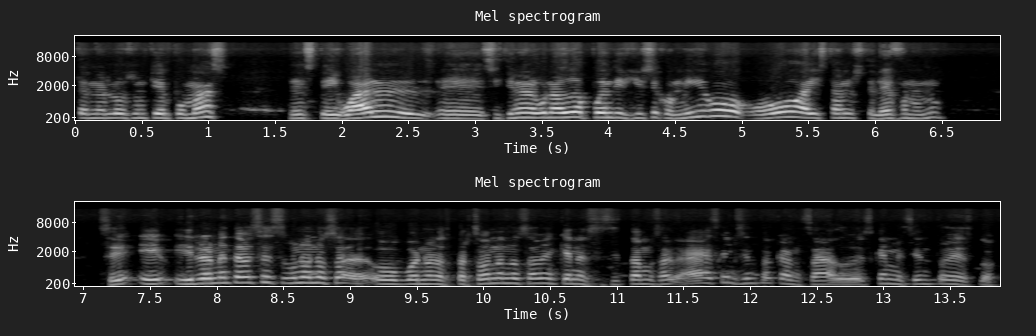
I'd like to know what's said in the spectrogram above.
tenerlos un tiempo más. Este, igual, eh, si tienen alguna duda, pueden dirigirse conmigo o ahí están los teléfonos, ¿no? Sí, y, realmente a veces uno no sabe, o bueno, las personas no saben que necesitamos algo. Ah, es que me siento cansado, es que me siento esto.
